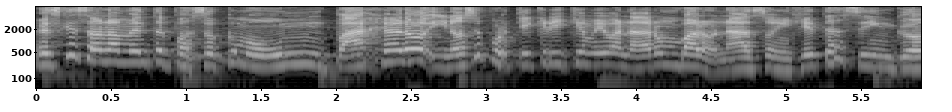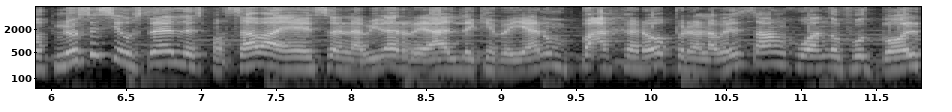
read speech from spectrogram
Es que solamente pasó como un pájaro y no sé por qué creí que me iban a dar un balonazo en GTA V. No sé si a ustedes les pasaba eso en la vida real, de que veían un pájaro, pero a la vez estaban jugando fútbol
